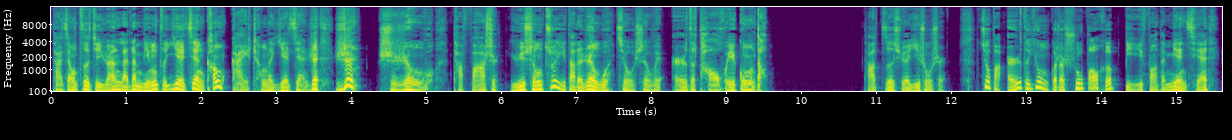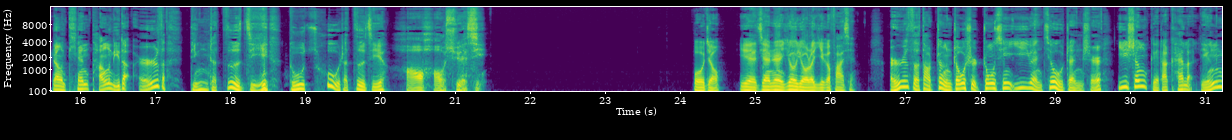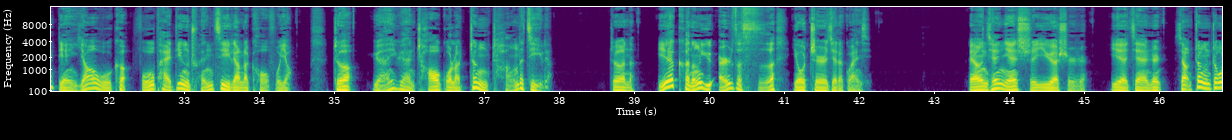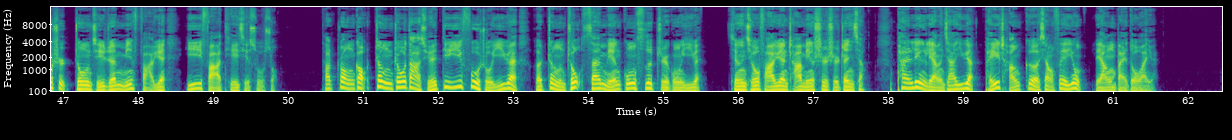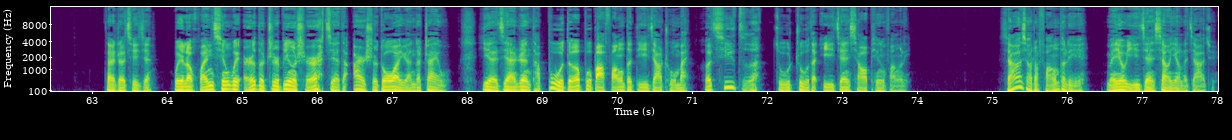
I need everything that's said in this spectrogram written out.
他将自己原来的名字叶健康改成了叶剑任，任是任务，他发誓余生最大的任务就是为儿子讨回公道。他自学医术时。就把儿子用过的书包和笔放在面前，让天堂里的儿子盯着自己，督促着自己好好学习。不久，叶坚任又有了一个发现：儿子到郑州市中心医院就诊时，医生给他开了零点幺五克氟派定醇剂量的口服药，这远远超过了正常的剂量。这呢？也可能与儿子死有直接的关系。两千年十一月十日，叶剑任向郑州市中级人民法院依法提起诉讼，他状告郑州大学第一附属医院和郑州三棉公司职工医院，请求法院查明事实真相，判令两家医院赔偿各项费用两百多万元。在这期间，为了还清为儿子治病时借的二十多万元的债务，叶建任他不得不把房子低价出卖，和妻子租住在一间小平房里。狭小的房子里没有一件像样的家具，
